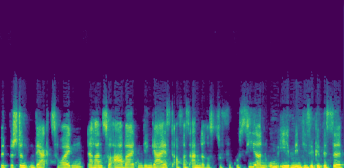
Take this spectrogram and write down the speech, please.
mit bestimmten Werkzeugen daran zu arbeiten, den Geist auf was anderes zu fokussieren, um eben in diese gewisse,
